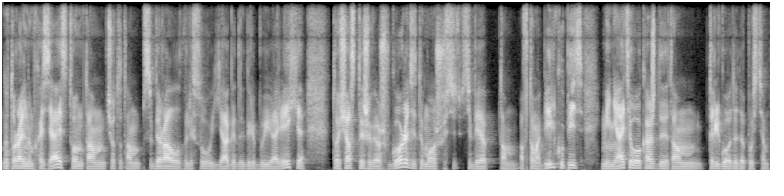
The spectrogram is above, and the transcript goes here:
натуральным хозяйством, там что-то там собирал в лесу ягоды, грибы, орехи, то сейчас ты живешь в городе, ты можешь себе там автомобиль купить, менять его каждые там три года, допустим.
